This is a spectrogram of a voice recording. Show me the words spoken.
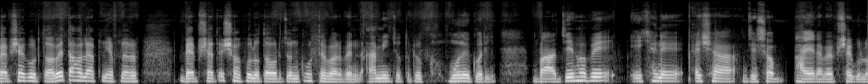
ব্যবসা করতে হবে, তাহলে আপনি আপনার ব্যবসাতে সফলতা অর্জন করতে পারবেন, আমি যতটুকু মনে করি। বা যেভাবে এখানে এসা যেসব ভাইয়েরা ব্যবসাগুলো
